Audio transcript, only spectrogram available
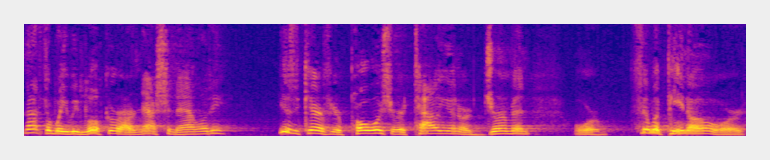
not the way we look or our nationality. He doesn't care if you're Polish or Italian or German or Filipino or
